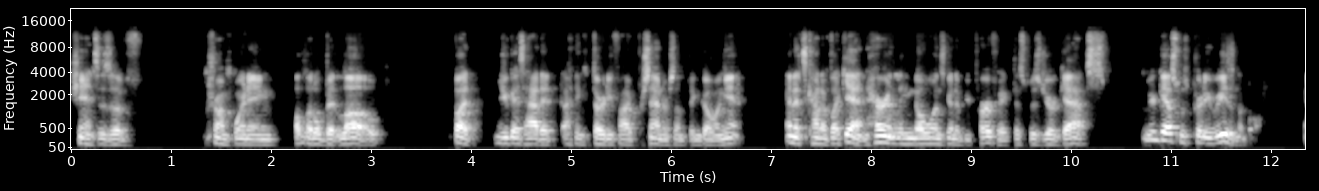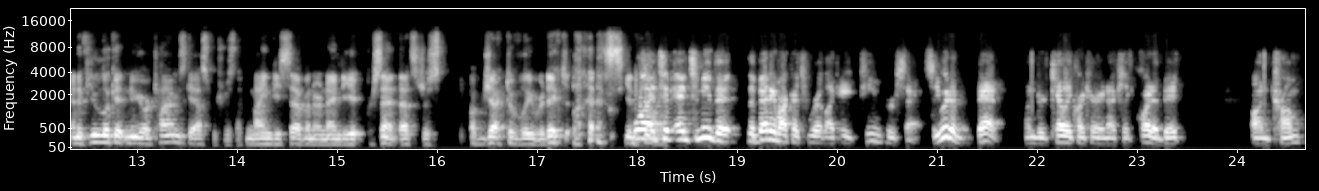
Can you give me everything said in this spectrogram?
chances of Trump winning a little bit low, but you guys had it, I think, 35% or something going in. And it's kind of like, yeah, inherently, no one's going to be perfect. This was your guess. Your guess was pretty reasonable. And if you look at New York Times guess, which was like 97 or 98%, that's just objectively ridiculous. You know? Well, and to, and to me, the, the betting markets were at like 18%. So you would have bet under Kelly criterion actually quite a bit on Trump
